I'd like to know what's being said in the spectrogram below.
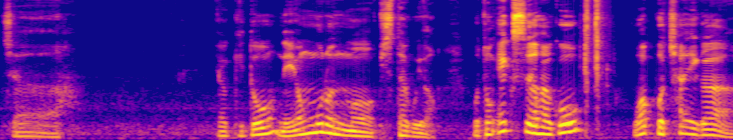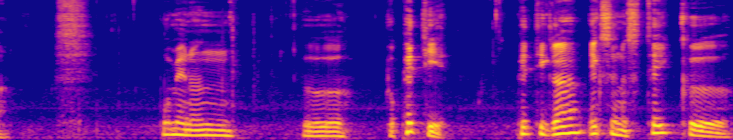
자 여기도 내용물은 뭐 비슷하고요. 보통 X하고 와퍼 차이가 보면은 그, 요 패티 패티가 X는 스테이크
